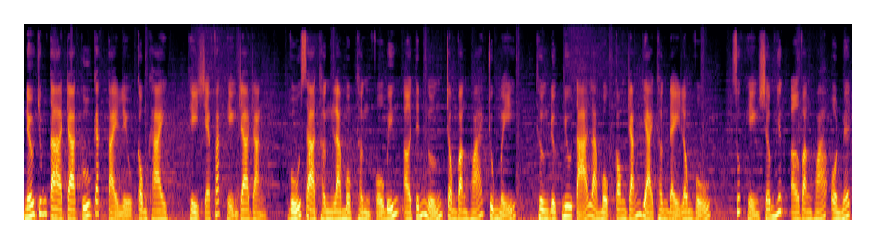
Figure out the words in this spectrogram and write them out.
Nếu chúng ta tra cứu các tài liệu công khai thì sẽ phát hiện ra rằng vũ xà thần là một thần phổ biến ở tín ngưỡng trong văn hóa Trung Mỹ, thường được miêu tả là một con rắn dài thân đầy lông vũ, xuất hiện sớm nhất ở văn hóa Olmec.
